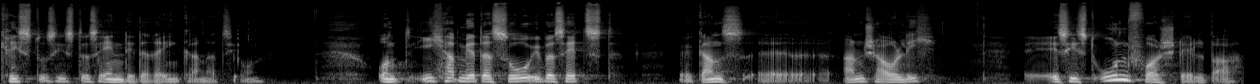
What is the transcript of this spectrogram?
Christus ist das Ende der Reinkarnation. Und ich habe mir das so übersetzt, äh, ganz äh, anschaulich, es ist unvorstellbar,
